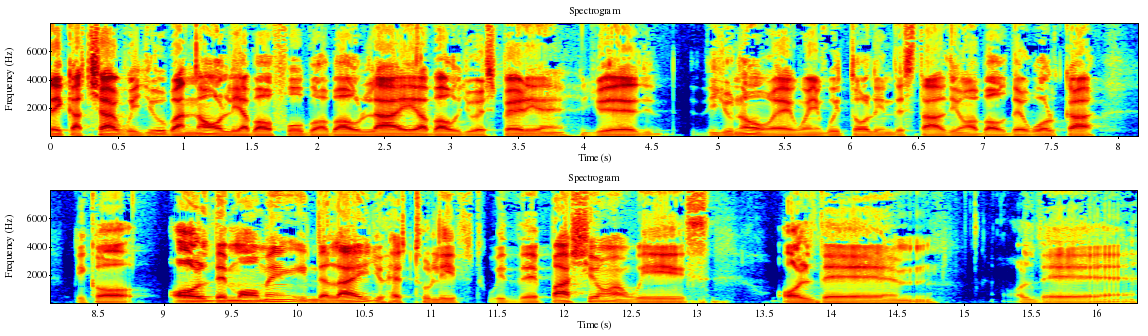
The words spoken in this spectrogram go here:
take a chat with you, but not only about football, about life, about your experience. You, you know, eh, when we talk in the stadium about the World Cup, because all the moment in the life you have to live with the passion and with all the um, all the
